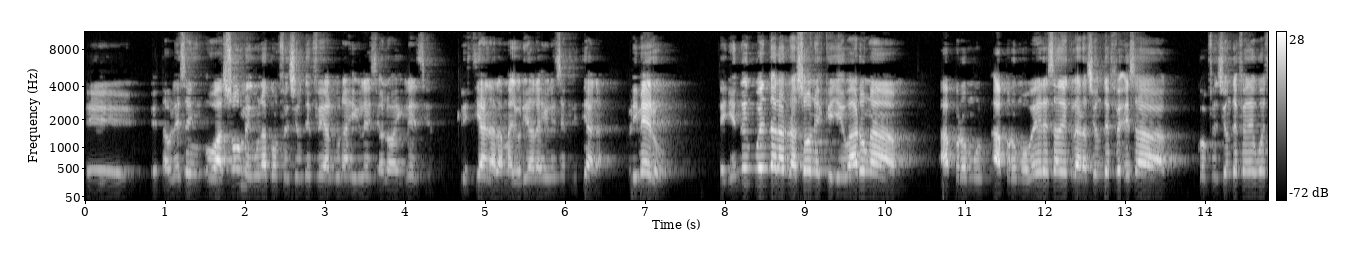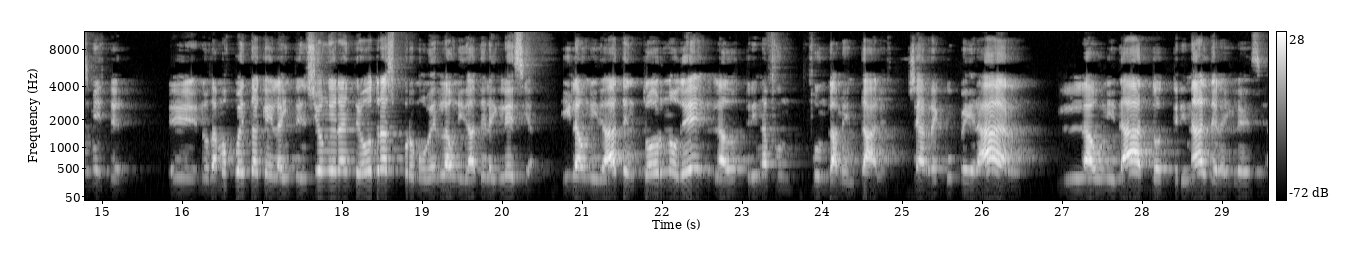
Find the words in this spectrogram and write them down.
eh, establecen o asumen una confesión de fe algunas iglesias, las iglesias cristianas, la mayoría de las iglesias cristianas. Primero, teniendo en cuenta las razones que llevaron a, a, promover esa declaración de fe, esa confesión de fe de Westminster, eh, nos damos cuenta que la intención era, entre otras, promover la unidad de la iglesia y la unidad en torno de la doctrina fundamentales, o sea, recuperar la unidad doctrinal de la iglesia.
